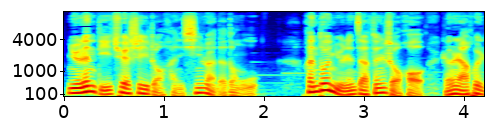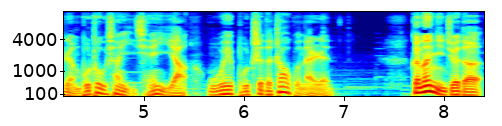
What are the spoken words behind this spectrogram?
女人的确是一种很心软的动物，很多女人在分手后仍然会忍不住像以前一样无微不至的照顾男人，可能你觉得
